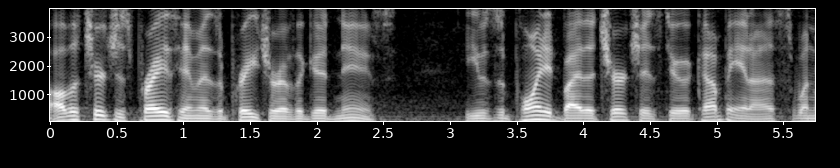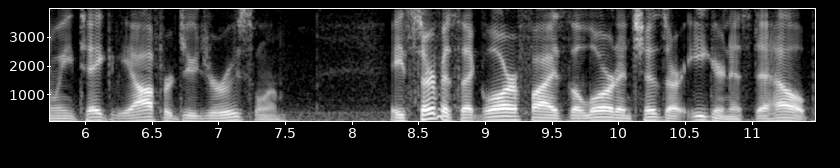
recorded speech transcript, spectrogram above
All the churches praise him as a preacher of the good news. He was appointed by the churches to accompany us when we take the offer to Jerusalem, a service that glorifies the Lord and shows our eagerness to help.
